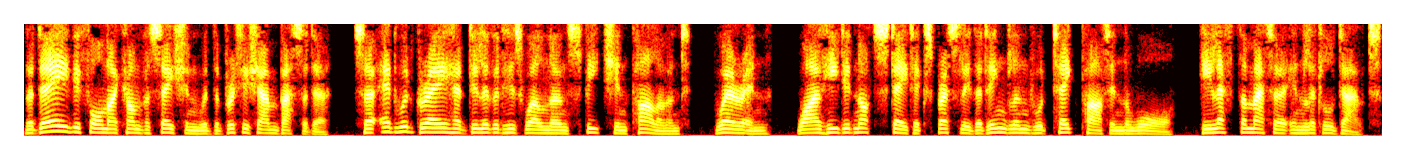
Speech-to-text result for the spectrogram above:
The day before my conversation with the British ambassador, Sir Edward Grey had delivered his well-known speech in Parliament, wherein, while he did not state expressly that England would take part in the war, he left the matter in little doubt.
